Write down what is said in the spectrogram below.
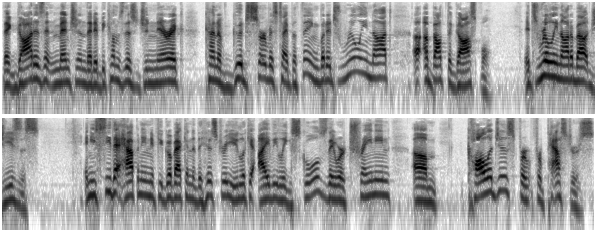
that God isn't mentioned, that it becomes this generic kind of good service type of thing, but it's really not uh, about the gospel. It's really not about Jesus. And you see that happening if you go back into the history. You look at Ivy League schools, they were training um, colleges for, for pastors,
